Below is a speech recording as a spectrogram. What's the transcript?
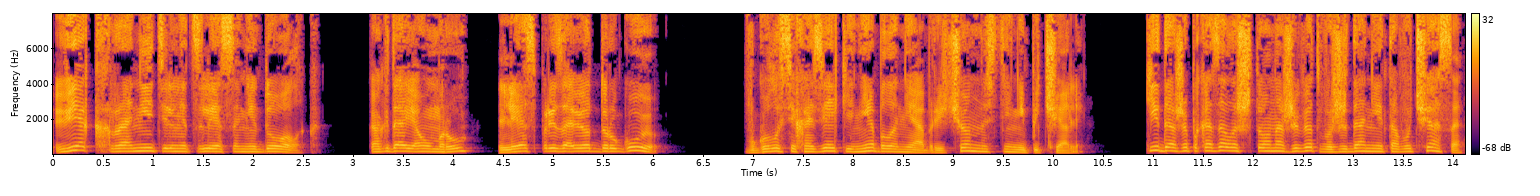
«Век хранительниц леса недолг. Когда я умру, лес призовет другую, в голосе хозяйки не было ни обреченности, ни печали. Ки даже показалось, что она живет в ожидании того часа,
